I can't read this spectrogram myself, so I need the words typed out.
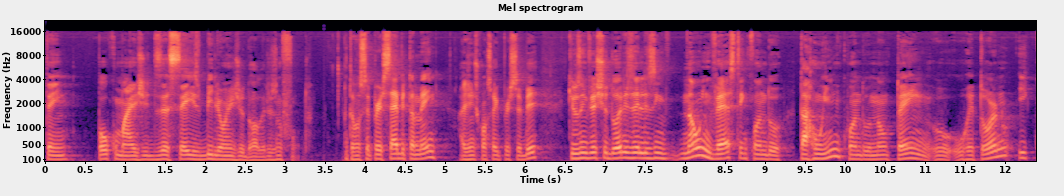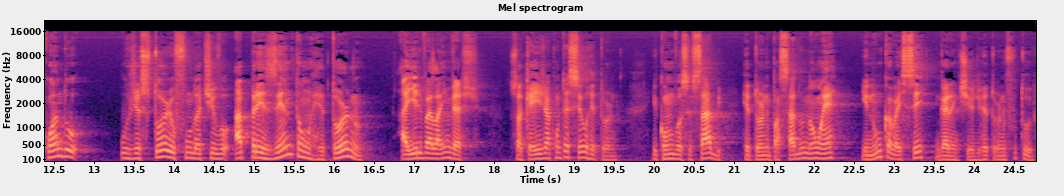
tem pouco mais de 16 bilhões de dólares no fundo. Então você percebe também, a gente consegue perceber que os investidores eles não investem quando está ruim, quando não tem o, o, retorno e quando o gestor e o fundo ativo apresentam um retorno, aí ele vai lá e investe. Só que aí já aconteceu o retorno. E como você sabe, retorno passado não é e nunca vai ser garantia de retorno futuro.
